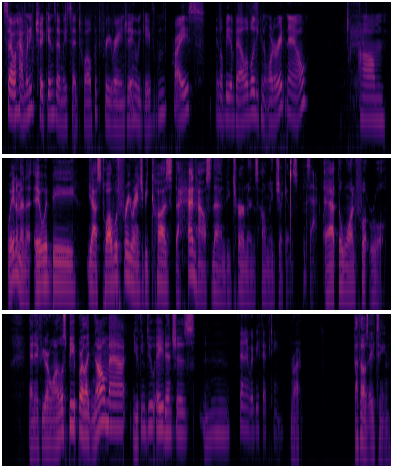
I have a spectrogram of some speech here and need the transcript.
So, how many chickens? And we said 12 with free ranging. We gave them the price. It'll be available. You can order it now. Um, Wait a minute. It would be, yes, 12 with free range because the hen house then determines how many chickens exactly. at the one foot rule. And if you're one of those people who are like, no, Matt, you can do eight inches. Mm, Then it would be 15. right. I thought it was 18.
